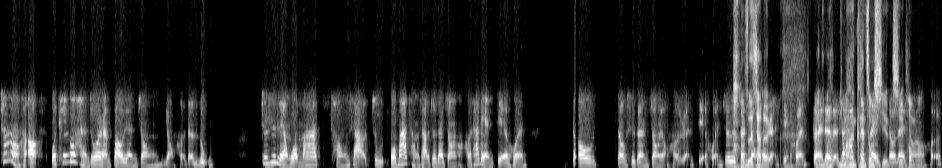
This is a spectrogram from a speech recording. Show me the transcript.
中永和哦，我听过很多人抱怨中永和的路，就是连我妈从小住，我妈从小就在中永和，她连结婚都都是跟中永和人结婚，就是跟中和人结婚，对对对，你妈很看重血都在中永和，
